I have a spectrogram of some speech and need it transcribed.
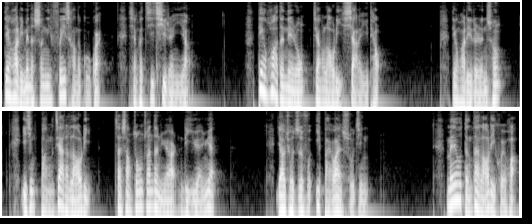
电话里面的声音非常的古怪，像个机器人一样。电话的内容将老李吓了一跳。电话里的人称，已经绑架了老李在上中专的女儿李媛媛，要求支付一百万赎金。没有等待老李回话，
